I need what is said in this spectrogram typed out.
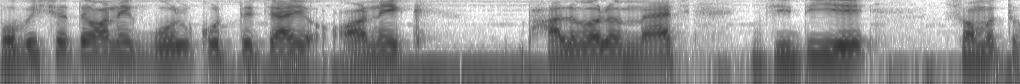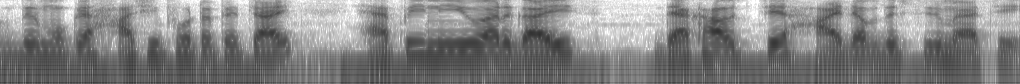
ভবিষ্যতে অনেক গোল করতে চাই, অনেক ভালো ভালো ম্যাচ জিতিয়ে সমর্থকদের মুখে হাসি ফোটাতে চাই। হ্যাপি নিউ ইয়ার গাইস দেখা হচ্ছে হায়দ্রাবাদ এফসির ম্যাচে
